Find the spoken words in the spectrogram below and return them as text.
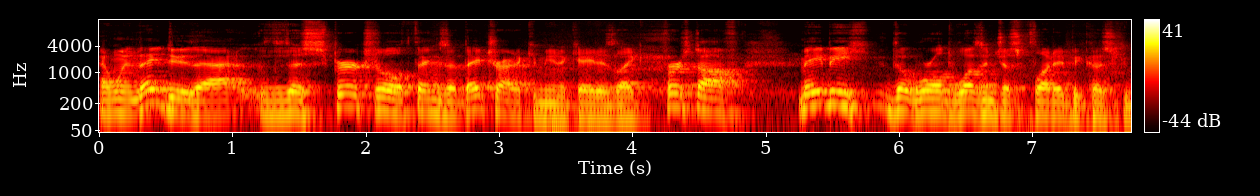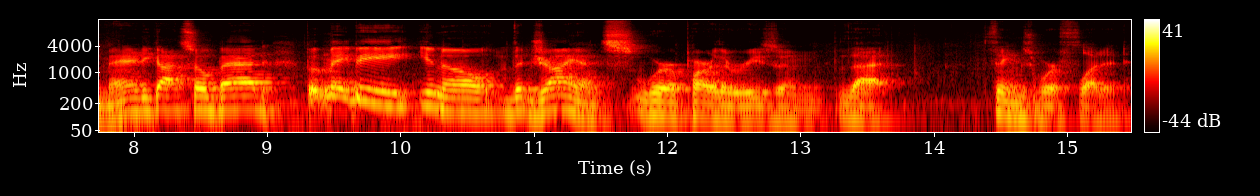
And when they do that, the spiritual things that they try to communicate is like, first off, maybe the world wasn't just flooded because humanity got so bad, but maybe you know the giants were a part of the reason that things were flooded.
